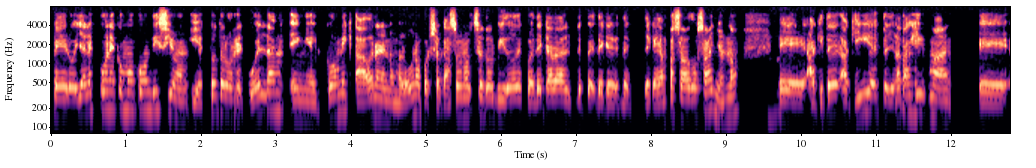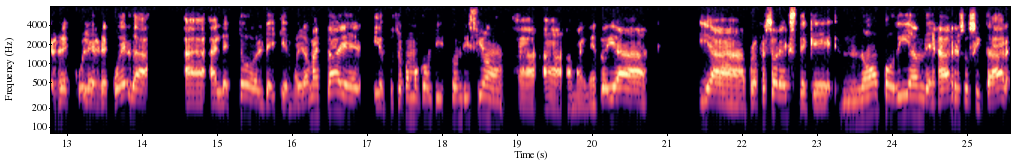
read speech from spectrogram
Pero ella les pone como condición, y esto te lo recuerdan en el cómic ahora en el número uno, por si acaso no se te olvidó después de que, de, que, de, que hayan pasado dos años, ¿no? aquí, te, aquí esto, Jonathan Hickman le recuerda al lector de que Moira McTaggart le puso como condición a, a, Magneto y a, y a Profesor X de que no podían dejar resucitar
